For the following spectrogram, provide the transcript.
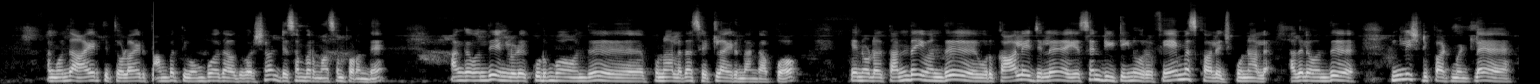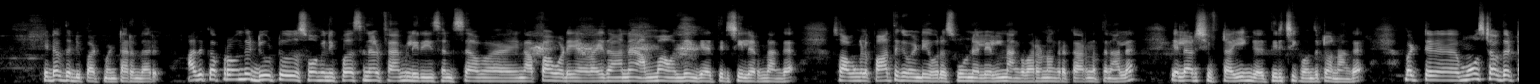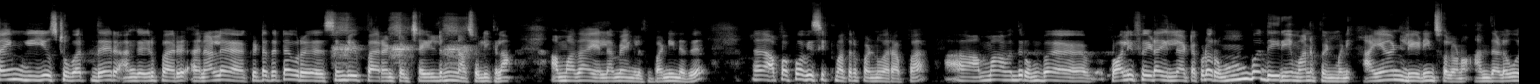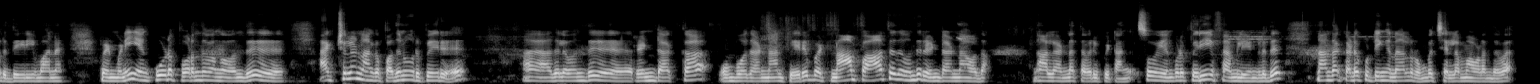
அங்கே வந்து ஆயிரத்தி தொள்ளாயிரத்தி ஐம்பத்தி ஒம்போதாவது வருஷம் டிசம்பர் மாதம் பிறந்தேன். அங்கே வந்து எங்களுடைய குடும்பம் வந்து புனால தான் செட்டில் ஆயிருந்தாங்க அப்போது என்னோட தந்தை வந்து ஒரு காலேஜில் எஸ்என்டிடின்னு ஒரு ஃபேமஸ் காலேஜ் புனால. அதில் வந்து இங்கிலீஷ் டிபார்ட்மெண்ட்டில் ஹெட் ஆஃப் த டிபார்ட்மெண்ட்டாக இருந்தார். அதுக்கப்புறம் வந்து due to so many personal family reasons எங்கள் அப்பாவுடைய வயதான அம்மா வந்து இங்கே திருச்சியில் இருந்தாங்க. ஸோ அவங்கள பார்த்துக்க வேண்டிய ஒரு சூழ்நிலையில் நாங்கள் வரணுங்கிற காரணத்தினால எல்லாரும் ஷிஃப்ட் ஆகி இங்கே திருச்சிக்கு வந்துட்டோம் நாங்கள் but most of the time he used to work there அங்கே இருப்பார். அதனால் கிட்டத்தட்ட ஒரு சிங்கிள் பேரண்டட் சைல்டுன்னு நான் சொல்லிக்கலாம். அம்மா தான் எல்லாமே எங்களுக்கு பண்ணினது. அப்பப்போ விசிட் மாத்திரம் பண்ணுவார் அப்பா. அம்மா வந்து ரொம்ப குவாலிஃபைடாக இல்லாட்ட கூட ரொம்ப தைரியமான பெண்மணி. அயர்ன் லேடின்னு சொல்லணும். அந்த அளவு ஒரு தைரியமான பெண்மணி. என் கூட பிறந்தவங்க வந்து ஆக்சுவலாக நாங்கள் பதினோரு பேர். அதில் வந்து ரெண்டு அக்கா ஒம்பது அண்ணான்னு பேர். பட் நான் பார்த்தது வந்து ரெண்டு அண்ணாவை தான் நாலு அண்ணா தவறி போயிட்டாங்க. ஸோ எங்களோட பெரிய ஃபேமிலி எங்களுது. நான் தான் கடைக்குட்டிங்கனால ரொம்ப செல்லமாக வளர்ந்தவ.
